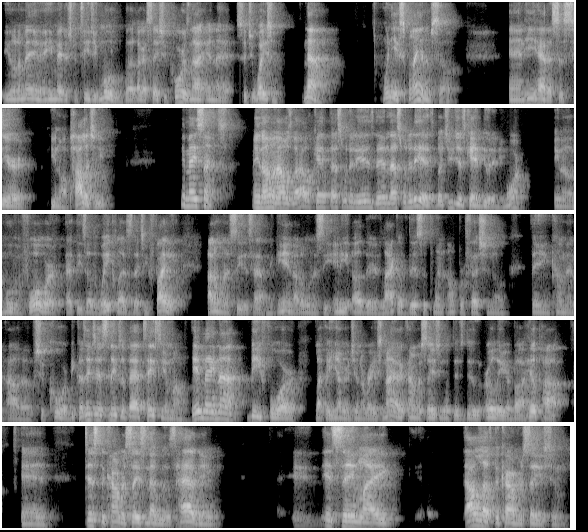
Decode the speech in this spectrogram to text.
You know what I mean? And he made a strategic move. But like I said, Shakur is not in that situation. Now, when he explained himself and he had a sincere, you know, apology, it made sense. You know, and I was like, okay, if that's what it is, then that's what it is. But you just can't do it anymore. You know, moving forward at these other weight classes that you fight, I don't want to see this happen again. I don't want to see any other lack of discipline, unprofessional thing coming out of Shakur because it just leaves a bad taste in your mouth. It may not be for like a younger generation. I had a conversation with this dude earlier about hip hop and just the conversation that we was having, it, it seemed like I left the conversation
